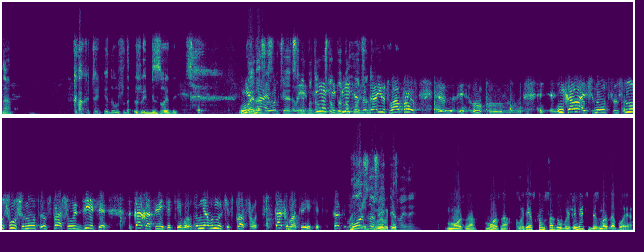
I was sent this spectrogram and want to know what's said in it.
Да. Как это не нужно жить без войны? Не Война знаю, же случается вот не потому, дети, что кто-то дети хочет. задают вопрос. Э, Николаевич, ну, вот, ну слушай, ну вот спрашивают дети, как ответить им? Вот у меня внуки спрашивают, как им ответить? Как им Можно ответить? жить без войны? Можно, можно. В детском саду вы живете без мордобоя?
